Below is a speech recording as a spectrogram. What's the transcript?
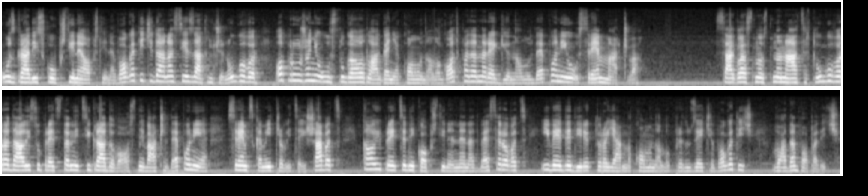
U zgradi Skupštine opštine Bogatić danas je zaključen ugovor o pružanju usluga odlaganja komunalnog otpada na regionalnu deponiju Srem Mačva. Saglasnost na nacrt ugovora dali su predstavnici gradova osnivača deponije Sremska Mitrovica i Šabac, kao i predsednik opštine Nenad Veserovac i vede direktora javno-komunalnog preduzeća Bogatić Vladan Popadić.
